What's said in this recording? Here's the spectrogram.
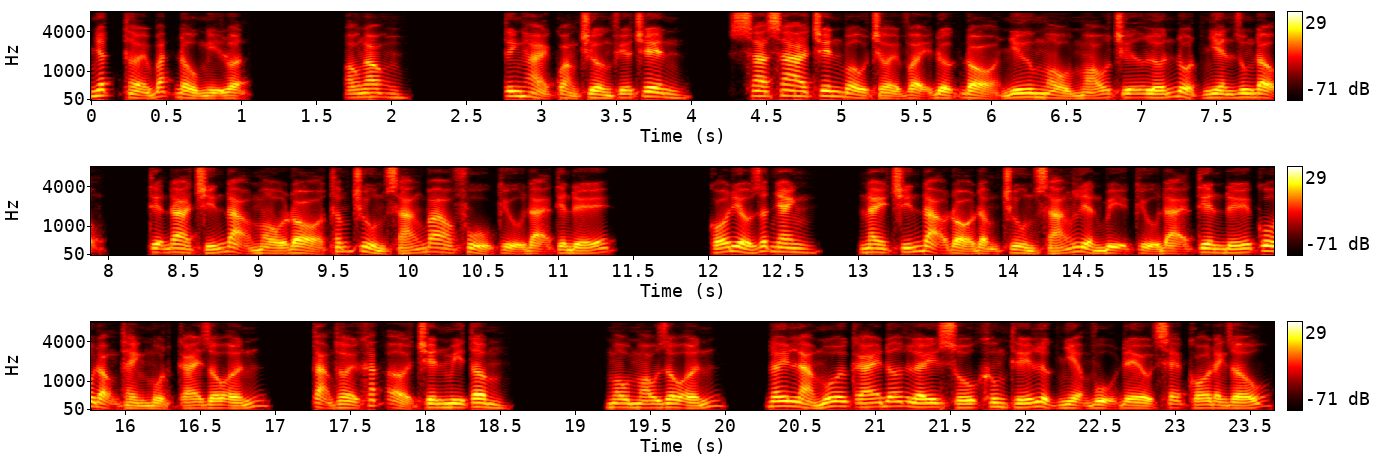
nhất thời bắt đầu nghị luận. Ông ngong. Tinh hải quảng trường phía trên, xa xa trên bầu trời vậy được đỏ như màu máu chữ lớn đột nhiên rung động, tiện đa chín đạo màu đỏ thâm trùm sáng bao phủ cựu đại tiên đế. Có điều rất nhanh, này chín đạo đỏ đậm trùm sáng liền bị cựu đại tiên đế cô động thành một cái dấu ấn, tạm thời khắc ở trên mi tâm. Màu máu dấu ấn, đây là mỗi cái đỡ lấy số không thế lực nhiệm vụ đều sẽ có đánh dấu.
